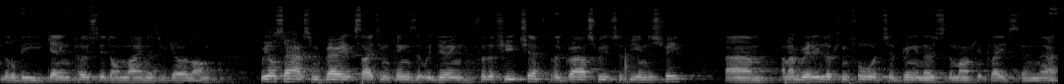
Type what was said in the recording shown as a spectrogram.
that'll be getting posted online as we go along. We also have some very exciting things that we're doing for the future, for the grassroots of the industry, um, and I'm really looking forward to bringing those to the marketplace and uh,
